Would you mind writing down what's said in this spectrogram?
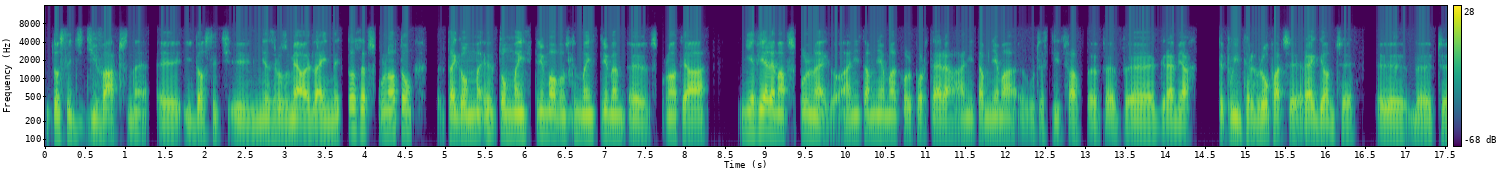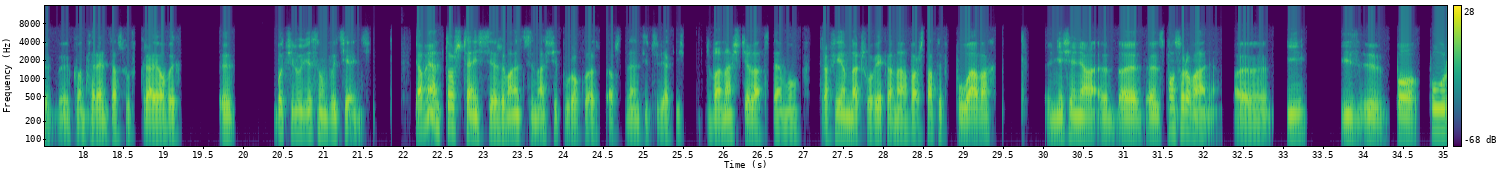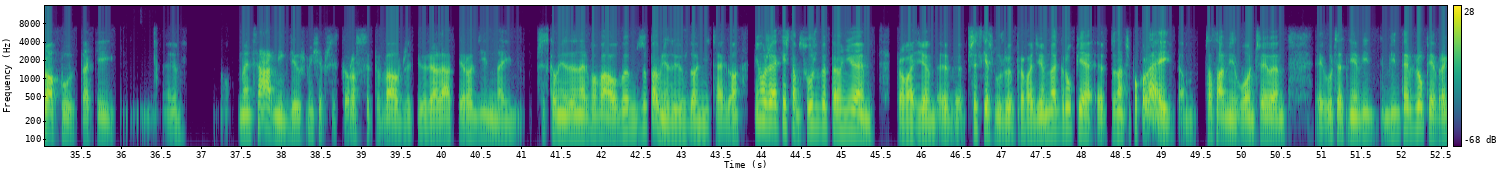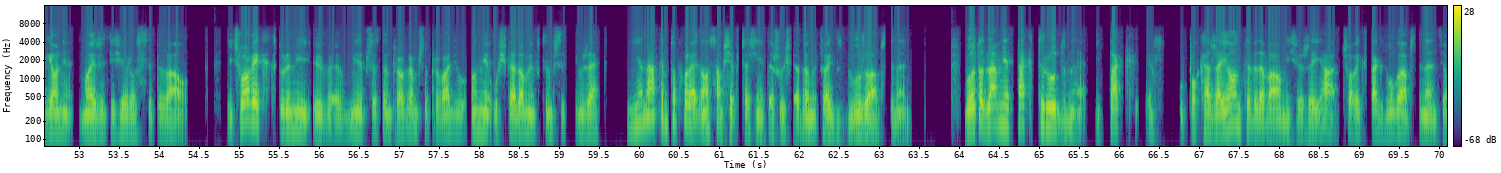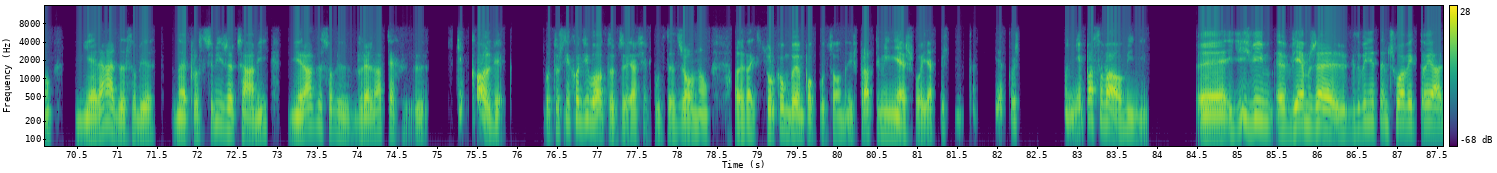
dosyć dziwaczne y, i dosyć y, niezrozumiałe dla innych, to ze wspólnotą tego, tą mainstreamową, z tym mainstreamem y, wspólnoty A niewiele ma wspólnego. Ani tam nie ma kolportera, ani tam nie ma uczestnictwa w, w, w gremiach typu intergrupa, czy region, czy, czy konferencja służb krajowych, bo ci ludzie są wycięci. Ja miałem to szczęście, że mając 13,5 roku abstynencji, czyli jakieś 12 lat temu, trafiłem na człowieka na warsztaty w Puławach, niesienia, e, e, sponsorowania. E, I, I po pół roku takiej męczarni, gdzie już mi się wszystko rozsypywało w życiu, relacje rodzinne i wszystko mnie denerwowało, byłem zupełnie już do niczego. Mimo, że jakieś tam służby pełniłem, prowadziłem, wszystkie służby prowadziłem na grupie, to znaczy po kolei, tam czasami łączyłem, uczestniczyłem w intergrupie w regionie, moje życie się rozsypywało. I człowiek, który mi, mnie przez ten program przeprowadził, on mnie uświadomił w tym wszystkim, że nie na tym to polega. On sam się wcześniej też uświadomił, człowiek z dużo abstynencji. Było to dla mnie tak trudne i tak upokarzające wydawało mi się, że ja, człowiek z tak długą abstynencją, nie radzę sobie z najprostszymi rzeczami, nie radzę sobie w relacjach z kimkolwiek. Bo to już nie chodziło o to, że ja się kłócę z żoną, ale tak, z córką byłem pokłócony i w pracy mi nie szło i jakoś, tak, jakoś no, nie pasowało mi nic. Yy, I dziś wiem, wiem, że gdyby nie ten człowiek, to ja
